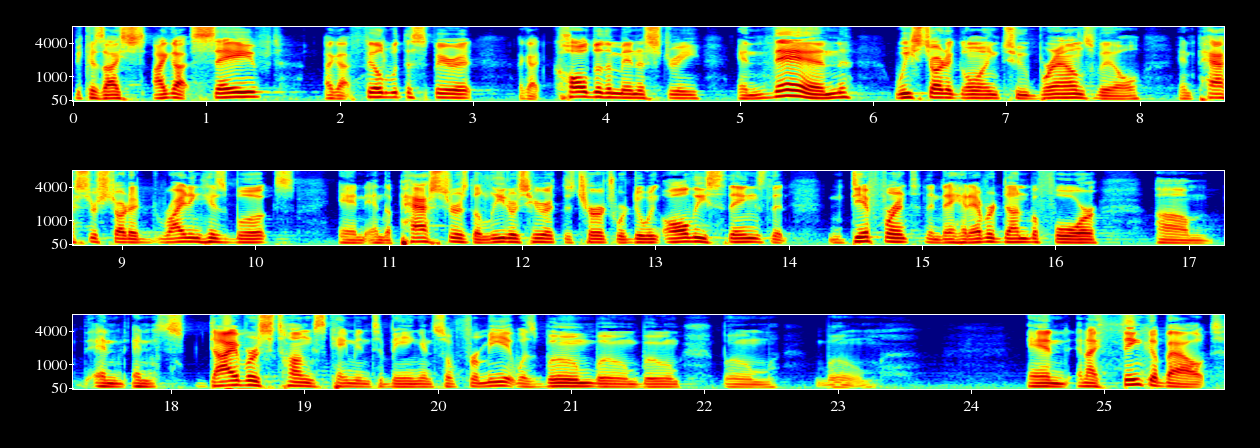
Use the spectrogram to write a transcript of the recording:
because I, I got saved, I got filled with the Spirit, I got called to the ministry, and then we started going to Brownsville, and pastor started writing his books. And, and the pastors, the leaders here at the church were doing all these things that different than they had ever done before. Um, and, and diverse tongues came into being. And so for me, it was boom, boom, boom, boom, boom. And, and I think about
